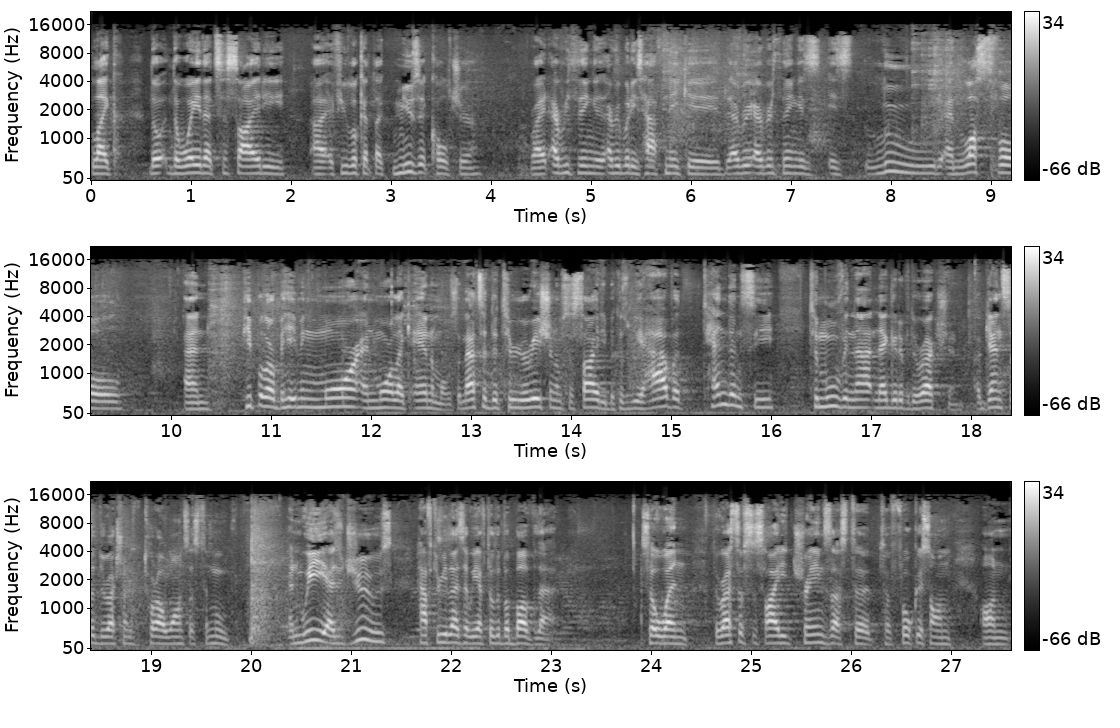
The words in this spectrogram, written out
like the the way that society, uh, if you look at like music culture, right? Everything, everybody's half naked. Every everything is is lewd and lustful, and people are behaving more and more like animals, and that's a deterioration of society because we have a tendency to move in that negative direction against the direction that Torah wants us to move, and we as Jews have to realize that we have to live above that. So when the rest of society trains us to, to focus on, on,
